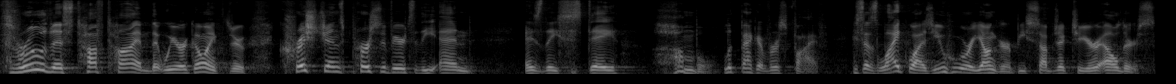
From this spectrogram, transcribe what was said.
through this tough time that we are going through. Christians persevere to the end as they stay humble. Look back at verse 5. He says, Likewise, you who are younger, be subject to your elders.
